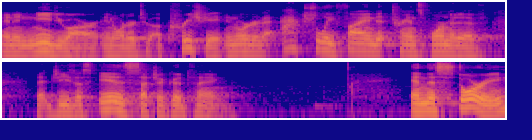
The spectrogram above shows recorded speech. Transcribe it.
and in need you are in order to appreciate, in order to actually find it transformative that Jesus is such a good thing. And this story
